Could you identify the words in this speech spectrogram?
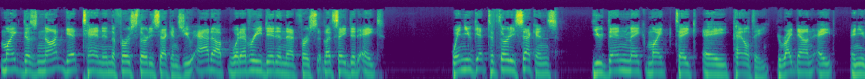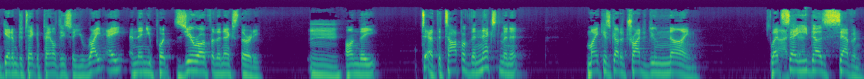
Mike does not get 10 in the first 30 seconds, you add up whatever he did in that first, let's say he did eight. When you get to 30 seconds, you then make Mike take a penalty. You write down eight and you get him to take a penalty. So you write eight and then you put zero for the next 30 on the at the top of the next minute, Mike has got to try to do nine. Let's say he does seven.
